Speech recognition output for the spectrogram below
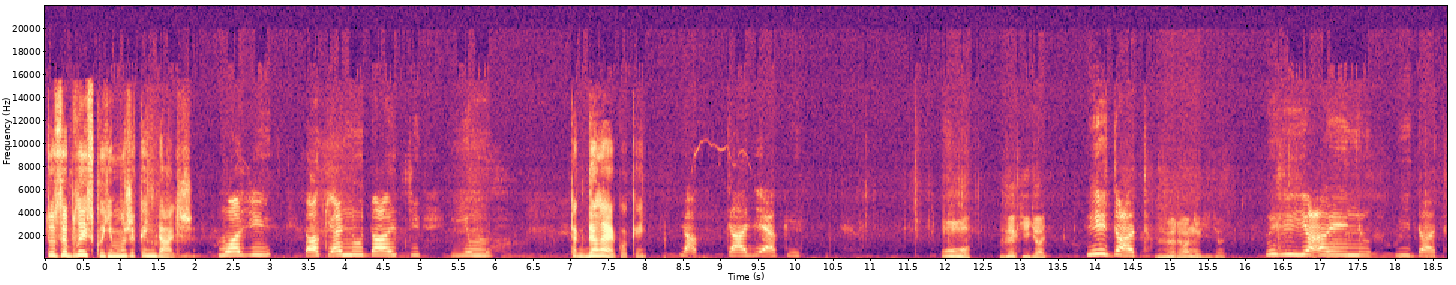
То заблизько є, може кинь далі. Може, як я не дайте йому, Так далеко кинь. Як далекий. О, двих їдять. Їдать, Дві реально їдять. реально їдать.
